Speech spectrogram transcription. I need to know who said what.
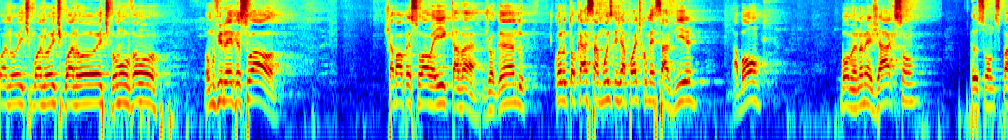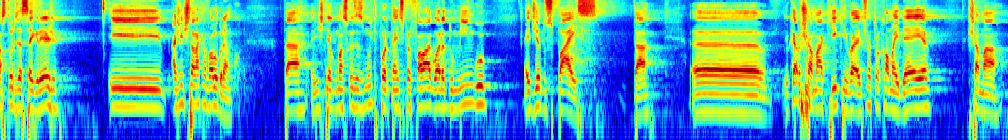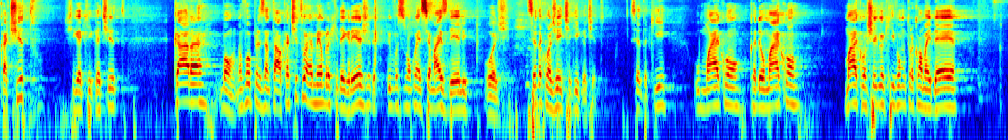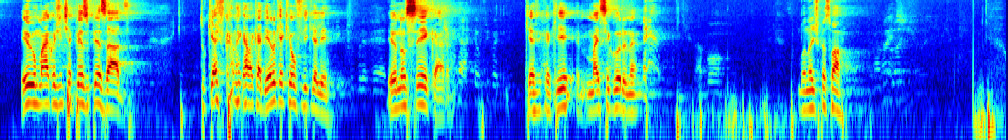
Speaker 1: boa noite, boa noite, boa noite. Vamos, vamos, vamos vindo aí, pessoal. Chamar o pessoal aí que estava jogando. Quando tocar essa música já pode começar a vir, tá bom? Bom, meu nome é Jackson. Eu sou um dos pastores dessa igreja e a gente está na Cavalo Branco, tá? A gente tem algumas coisas muito importantes para falar agora. Domingo é Dia dos Pais, tá? Uh, eu quero chamar aqui quem vai. A gente vai trocar uma ideia. Chamar o Catito. Chega aqui, Catito. Cara, bom, não vou apresentar. O Catito é membro aqui da igreja e vocês vão conhecer mais dele hoje. Senta com a gente aqui, Catito. Senta aqui. O Michael, cadê o Michael? Michael, chega aqui, vamos trocar uma ideia. Eu e o Michael, a gente é peso pesado. Tu quer ficar naquela cadeira ou quer que eu fique ali? Eu não sei, cara. Quer ficar aqui? É mais seguro, né?
Speaker 2: Tá bom. Boa noite, pessoal.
